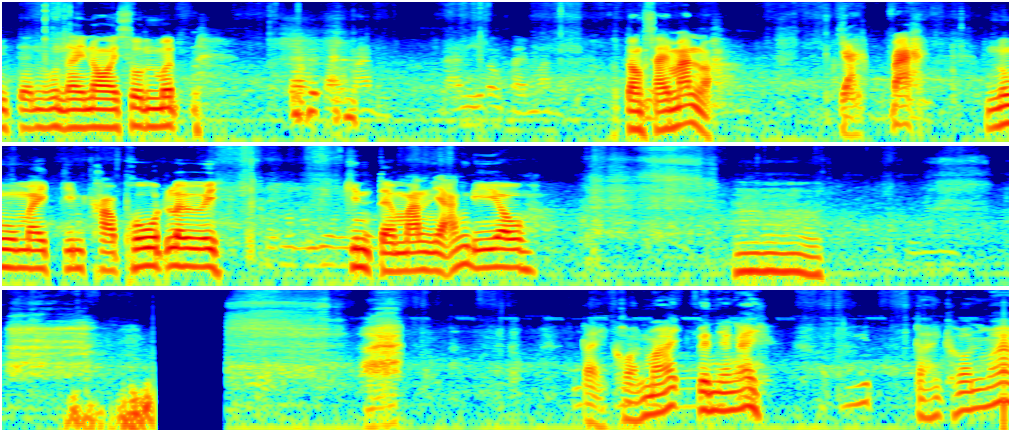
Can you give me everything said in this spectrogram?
มีแต่หนูน้อยๆซนหมดต้องใส่มันอันนี้ต้องใส่มัน ต้องใส่มันวะจัดไปหนูไม่กินข้าวโพดเลยใส่มันอันเดียวกินแต่มันอย่างเดียวอืมไต่ขอนไม้เป็นยังไงชีวิตไต่ขอนไม้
